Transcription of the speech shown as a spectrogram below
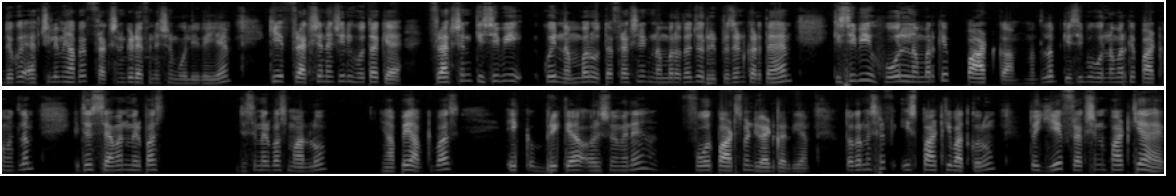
देखो एक्चुअली में यहाँ पे फ्रैक्शन की डेफिनेशन बोली गई है कि फ्रैक्शन एक्चुअली होता क्या है? फ्रैक्शन किसी भी कोई नंबर होता है फ्रैक्शन एक नंबर होता है जो रिप्रेजेंट करता है किसी भी होल नंबर के पार्ट का मतलब किसी भी होल नंबर के पार्ट का मतलब कि जैसे सेवन मेरे पास, जैसे मेरे पास मान लो, यहाँ पे आपके पास एक ब्रिक है और इसमें मैंने फोर पार्ट्स में डिवाइड कर दिया। तो अगर मैं सिर्फ़ इस पार्ट की बात करूँ तो ये फ्रैक्शन पार्ट क्या है?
